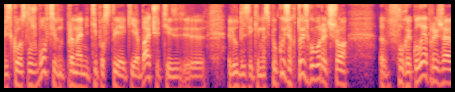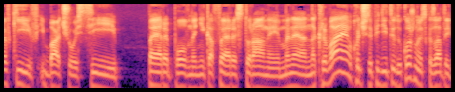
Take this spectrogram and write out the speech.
військовослужбовців, принаймні ті пости, які я бачу, ті люди, з якими спілкуюся, хтось говорить, що слухай, коли я приїжджаю в Київ і бачу ось ці переповнені кафе, ресторани, мене накриває, хочеться підійти до кожного і сказати:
